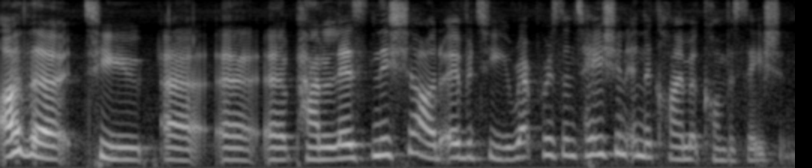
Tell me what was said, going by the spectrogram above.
other two uh, uh, uh panelists. Neeshad, over to you. Representation in the climate conversation.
